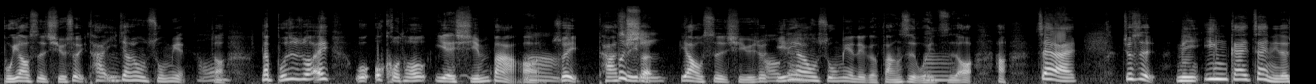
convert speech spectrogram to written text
不要式契约，所以它一定要用书面、嗯、哦。那不是说，哎、欸，我我口头也行吧？哦，嗯、所以它是一个要事契约，就一定要用书面的一个方式为之哦。嗯、好，再来就是你应该在你的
